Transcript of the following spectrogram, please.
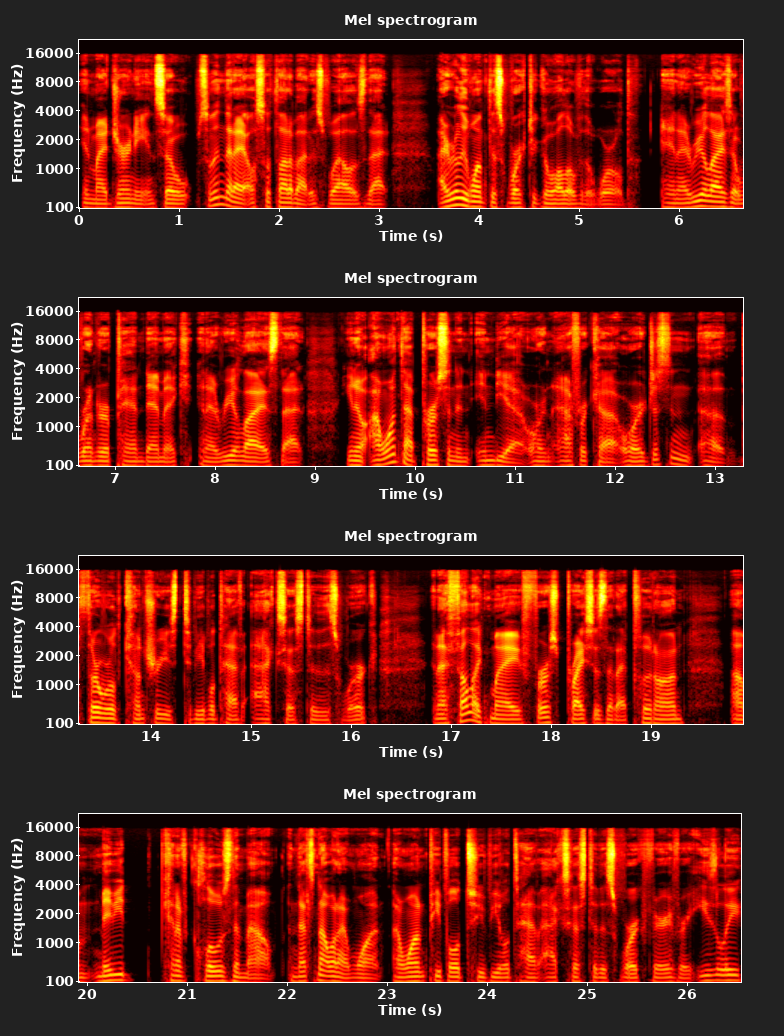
in my journey. And so, something that I also thought about as well is that I really want this work to go all over the world. And I realize that we're under a pandemic, and I realize that you know, I want that person in India or in Africa or just in uh, third world countries to be able to have access to this work. And I felt like my first prices that I put on um, maybe kind of close them out. And that's not what I want. I want people to be able to have access to this work very, very easily.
